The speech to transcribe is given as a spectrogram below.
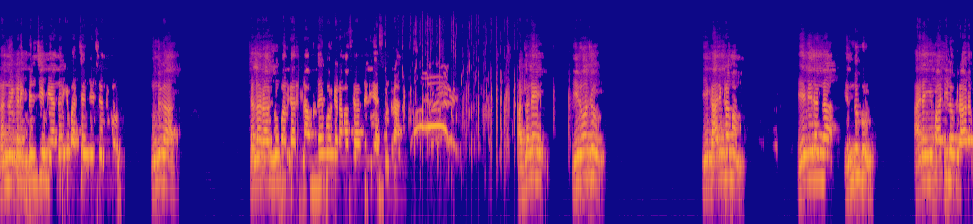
నన్ను ఇక్కడికి పిలిచి మీ అందరికీ పరిచయం చేసినందుకు ముందుగా చల్లా రాజగోపాల్ గారికి నా హృదయపూర్వక నమస్కారం తెలియజేసుకుంటున్నాను. అట్లనే ఈరోజు ఈ కార్యక్రమం ఏ విధంగా ఎందుకు ఆయన ఈ పార్టీలోకి రావడం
